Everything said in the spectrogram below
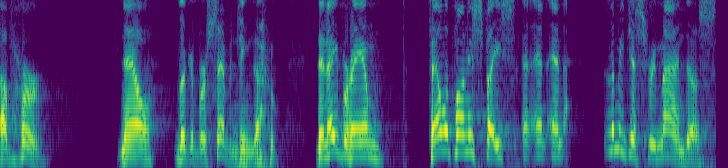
of her. Now, look at verse 17 though. Then Abraham fell upon his face, and, and, and let me just remind us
